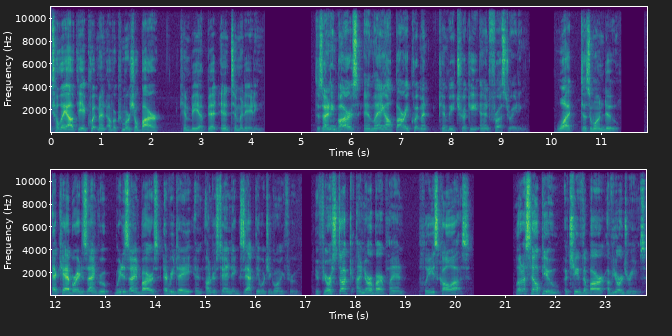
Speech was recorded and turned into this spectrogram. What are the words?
to lay out the equipment of a commercial bar can be a bit intimidating. Designing bars and laying out bar equipment can be tricky and frustrating. What does one do? At Cabaret Design Group, we design bars every day and understand exactly what you're going through. If you're stuck on your bar plan, please call us. Let us help you achieve the bar of your dreams.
